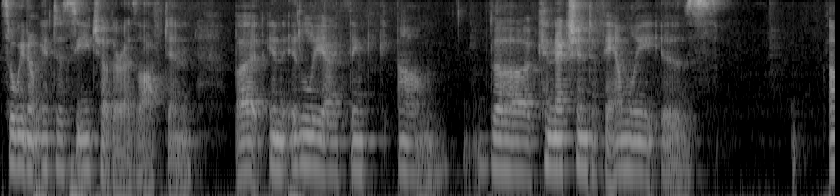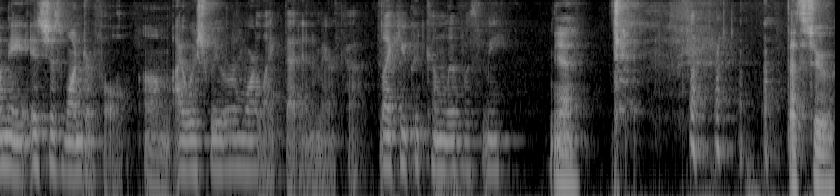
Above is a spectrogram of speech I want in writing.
so we don't get to see each other as often. But in Italy, I think um, the connection to family is, I mean, it's just wonderful. Um, I wish we were more like that in America. Like you could come live with me. Yeah. That's true.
